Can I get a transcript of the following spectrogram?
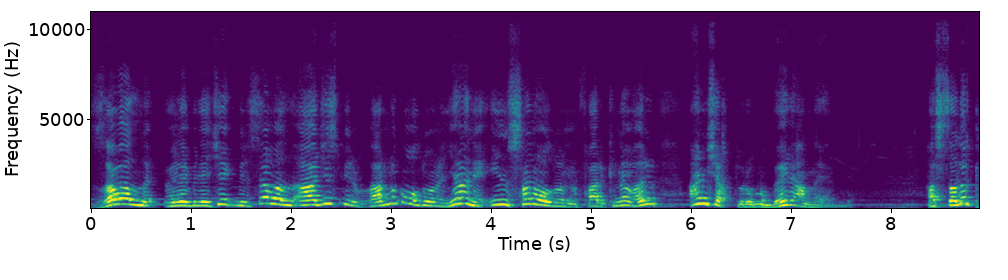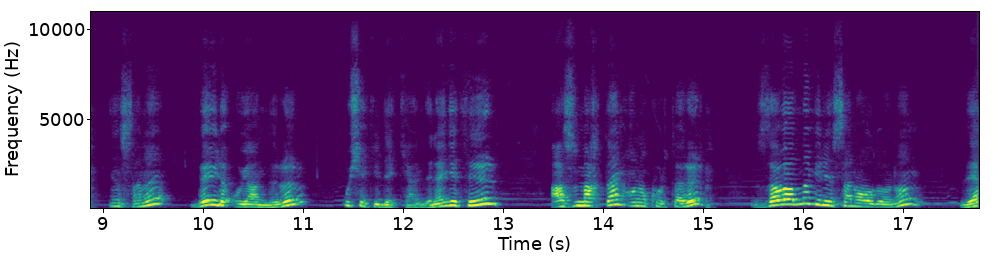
zavallı ölebilecek bir zavallı aciz bir varlık olduğunu yani insan olduğunun farkına varır ancak durumu böyle anlayabilir. Hastalık insanı böyle uyandırır bu şekilde kendine getirir, azmaktan onu kurtarır, zavallı bir insan olduğunun ve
